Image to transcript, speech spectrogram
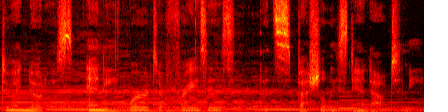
Do I notice any words or phrases that specially stand out to me?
